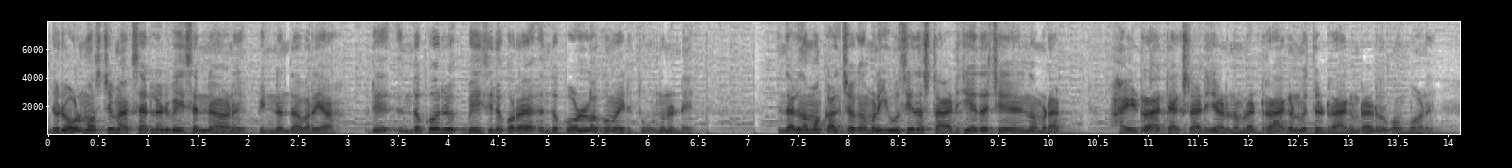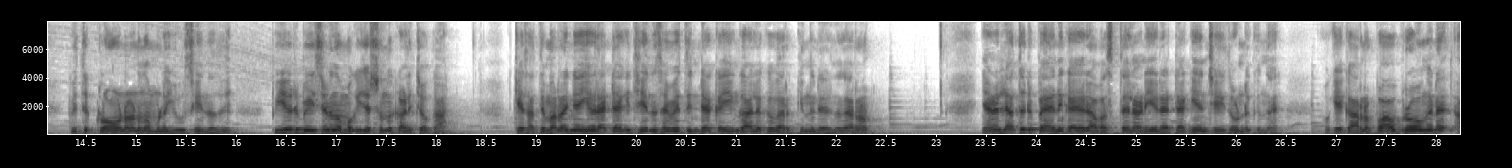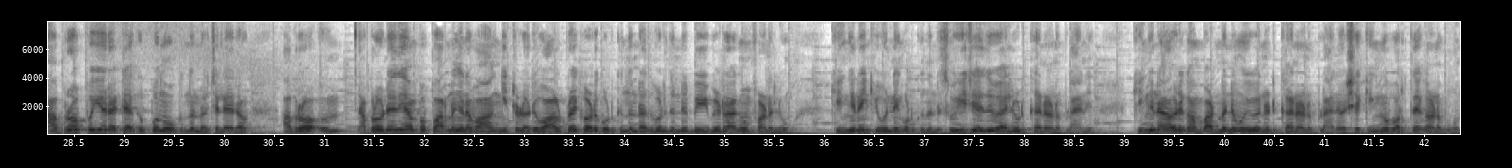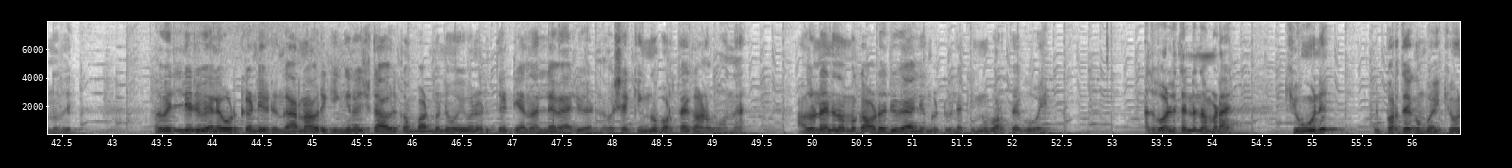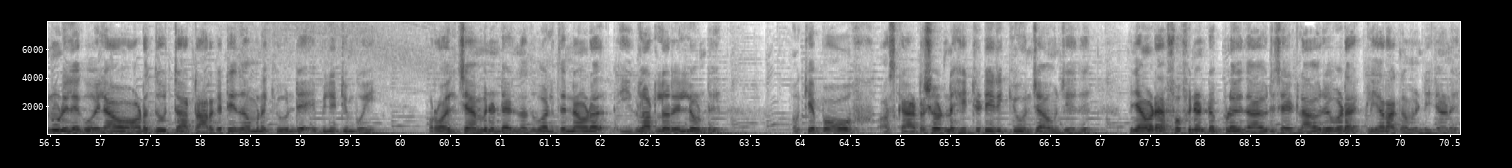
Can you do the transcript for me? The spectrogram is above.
ഇതൊരു ഓൾമോസ്റ്റ് മാക്സ് ആയിട്ടുള്ള ഒരു ബേസ് തന്നെയാണ്. പിന്നെന്താ പറയുക ഒരു എന്തൊക്കെ ഒരു ബേസിൽ കുറേ എന്തൊക്കെ ഉള്ളതൊക്കെ തോന്നുന്നുണ്ട്. എന്തായാലും നമ്മൾ കളിച്ച് നോക്കാം. നമ്മൾ യൂസ് ചെയ്യുന്ന സ്ട്രാറ്റജി ഏതാ വെച്ച് കഴിഞ്ഞാൽ നമ്മുടെ ഹൈഡ്ര അറ്റാക്ക് സ്ട്രാറ്റജിയാണ് നമ്മുടെ dragon with dragon rider combo ആണ്. വിത്ത് ക്ലോൺ ആണ് നമ്മൾ യൂസ് ചെയ്യുന്നത്. അപ്പോൾ ഈ ഒരു ബേസിൽ നമുക്ക് ജസ്റ്റ് ഒന്ന് കളിച്ച് നോക്കാം. ഓക്കെ സത്യം പറഞ്ഞു കഴിഞ്ഞാൽ ഈ ഒരു അറ്റാക്ക് ചെയ്യുന്ന സമയത്ത് എന്റെ കൈയും കാലൊക്കെ വിറയ്ക്കുന്നുണ്ടായിരുന്നു കാരണം ഞാനല്ലാത്തൊരു പാനിക്കായ ഒരു അവസ്ഥയിലാണ് ഈ ഒരു അറ്റാക്ക് ഞാൻ ചെയ്തുകൊണ്ടിരിക്കുന്നത് ഓക്കെ കാരണം ഇപ്പോൾ ആ ബ്രോ ഇങ്ങനെ ആ ബ്രോ ഇപ്പോൾ ഈ ഒരു അറ്റാക്ക് ഇപ്പോൾ നോക്കുന്നുണ്ടോ ചിലരോ? ആ ബ്രോ ആ ബ്രോനെ ഞാൻ ഇപ്പോൾ പറഞ്ഞിങ്ങനെ വാങ്ങിയിട്ടുള്ളൂ. ഒരു വാൾ ബ്രേക്ക് അവിടെ കൊടുക്കുന്നുണ്ട്. അതുപോലെ തന്നെ ബേബി ഡ്രാഗൺ ഫണലും കിങ്ങിനെയും ക്യൂവിനെയും കൊടുക്കുന്നുണ്ട്. സൂയി ചെയ്ത് വാല്യൂ എടുക്കാനാണ് പ്ലാൻ കിങ്ങിന് ആ ഒരു കമ്പാർട്ട്മെന്റ് മുഴുവൻ എടുക്കാനാണ് പ്ലാൻ പക്ഷേ കിങ് പുറത്തേക്കാണ് പോകുന്നത്. അത് വലിയൊരു വില കൊടുക്കേണ്ടി വരും. കാരണം ആ ഒരു കിങ്ങിനെ വെച്ചിട്ട് ആ ഒരു കമ്പാർട്ട്മെന്റ് മുഴുവൻ എടുത്ത് കിട്ടിയാൽ നല്ല വാല്യൂ ആയിരുന്നു. പക്ഷേ കിങ് പുറത്തേക്കാണ് പോകുന്നത് അതുകൊണ്ട് തന്നെ നമുക്ക് അവിടെ ഒരു വാല്യൂ കിട്ടില്ല കിങ് പുറത്തേക്ക് പോയി. അതുപോലെ തന്നെ നമ്മുടെ ക്യൂന് ഇപ്പുറത്തേക്കും പോയി. ക്യൂനുള്ളിലേക്ക് പോയില്ല. ആ ഓർഡർ ടാർഗറ്റ് ചെയ്ത് നമ്മുടെ ക്യൂവിന്റെ എബിലിറ്റിയും പോയി. റോയൽ ചാമ്പ്യൻ ഉണ്ടായിരുന്നു. അതുപോലെ തന്നെ അവിടെ ഈഗിൾ ആർട്ടിലർ എല്ലാം ഉണ്ട്. ഓക്കെ അപ്പോൾ ആ സ്കാറ്റർ ഷോട്ടിന് ഹിറ്റ് ഇട്ടിട്ട് ക്യൂൻ ചാവും ചെയ്ത്. ഞാൻ അവിടെ എഫ് എഫിനെ ഡെപ്ലോ ചെയ്ത് ആ ഒരു സൈഡിൽ ആ ഒരു ഇവിടെ ക്ലിയർ ആക്കാൻ വേണ്ടിയിട്ടാണ്.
